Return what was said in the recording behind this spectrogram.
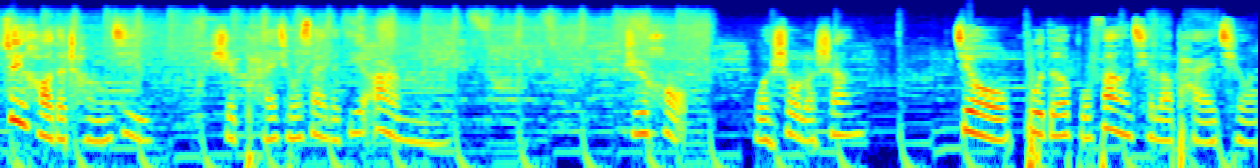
最好的成绩是排球赛的第二名。之后我受了伤，就不得不放弃了排球。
